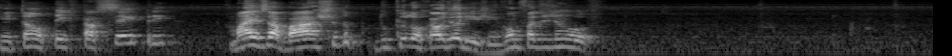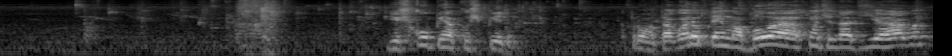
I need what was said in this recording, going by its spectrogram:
Então tem que estar sempre mais abaixo do, do que o local de origem. Vamos fazer de novo. Desculpem a cuspida. Pronto, agora eu tenho uma boa quantidade de água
